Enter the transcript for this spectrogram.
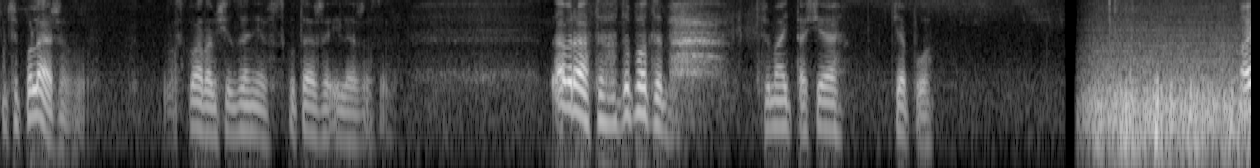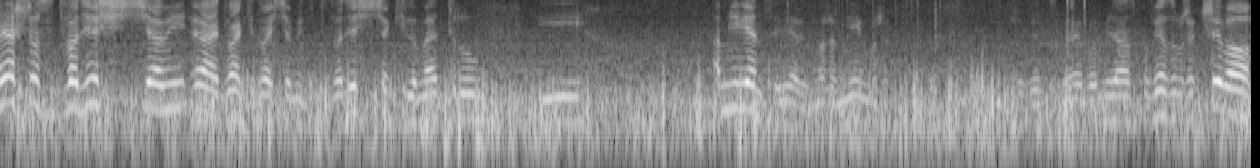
Znaczy poleżę. Składam siedzenie w skuterze i leżę sobie. Dobra, to do potem. Trzymajcie się ciepło. O jeszcze z 20 minut, ej, dwa- jakie 20 minut, 20 kilometrów i a mniej więcej, nie wiem, może mniej, może, więcej, nie, bo mi zaraz powiedzą, że krzywo,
